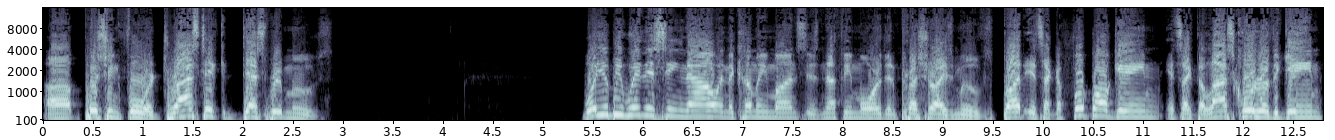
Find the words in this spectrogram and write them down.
uh, pushing forward. Drastic, desperate moves. What you'll be witnessing now in the coming months is nothing more than pressurized moves. But it's like a football game. It's like the last quarter of the game.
